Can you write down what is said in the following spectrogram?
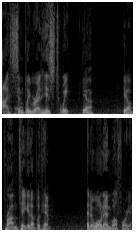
I simply read his tweet. yeah. You have a problem, take it up with him, and it won't end well for you.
